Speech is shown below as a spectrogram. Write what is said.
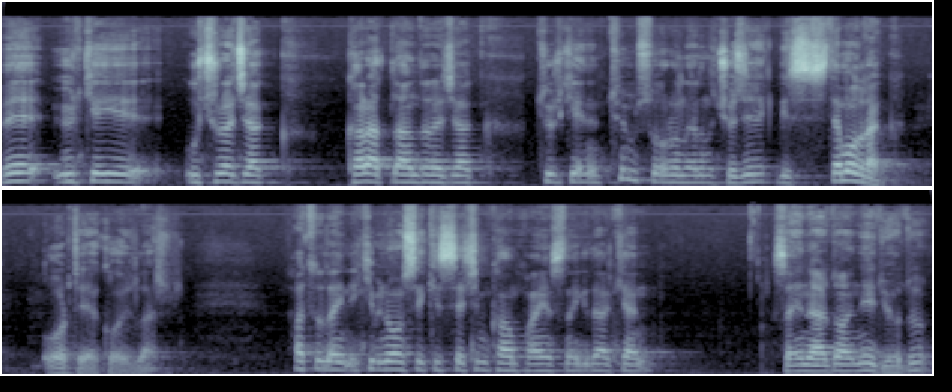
Ve ülkeyi uçuracak, kanatlandıracak, Türkiye'nin tüm sorunlarını çözecek bir sistem olarak ortaya koydular. Hatırlayın 2018 seçim kampanyasına giderken Sayın Erdoğan ne diyordu?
